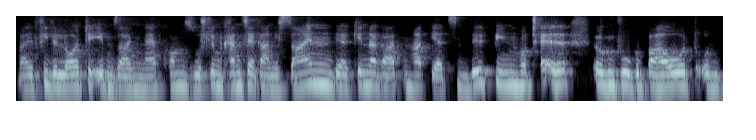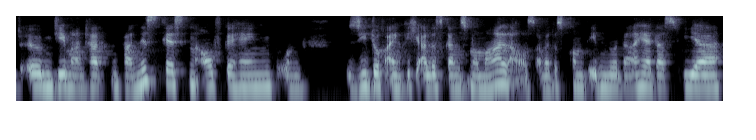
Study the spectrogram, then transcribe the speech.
weil viele Leute eben sagen, na komm, so schlimm kann es ja gar nicht sein. Der Kindergarten hat jetzt ein Wildbienenhotel irgendwo gebaut und irgendjemand hat ein paar Nistkästen aufgehängt und sieht doch eigentlich alles ganz normal aus. Aber das kommt eben nur daher, dass wir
